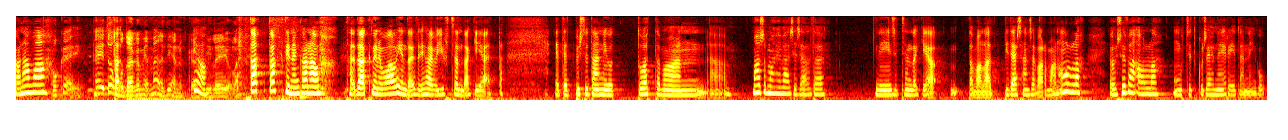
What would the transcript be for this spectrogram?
kanavaa. Okei. Hei, tuo Ta- muuten aika, mä en tiennytkään, Joo. että niillä ei ole. Tak- taktinen kanava tai taktinen valinta ihan just sen takia, että, että, että pystytään niinku tuottamaan äh, mahdollisimman hyvää sisältöä. Niin sitten sen takia tavallaan, että pitäisihän se varmaan olla, ja olisi hyvä olla, mutta sitten kun siihen ei riitä niinku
